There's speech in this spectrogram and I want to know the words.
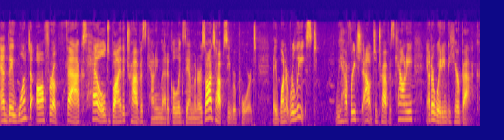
and they want to offer up facts held by the Travis County Medical Examiner's autopsy report. They want it released. We have reached out to Travis County and are waiting to hear back.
